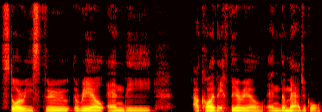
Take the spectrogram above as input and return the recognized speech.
stories through the real and the, I'll call it the ethereal and the magical.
